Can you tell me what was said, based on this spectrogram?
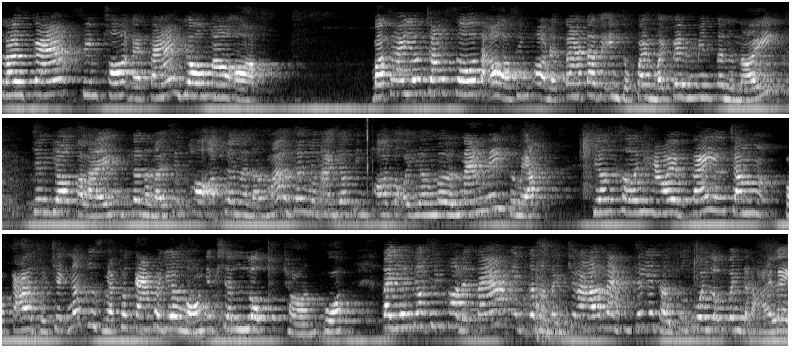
ត្រូវការ simple data យកមកអត់បើថាយើងចង់សូថា អូ simple data តើវា interface មិនពេលវាមានទិន្នន័យយើងយកកន្លែងទិន្នន័យ simple option នៅហ្នឹងមកអញ្ចឹងយើងអាចយក simple ទុកឲ្យយើងមើលណាំនេះសម្រាប់យើងឃើញហើយតែយើងចង់បង្កើត project ហ្នឹងគឺសម្រាប់ធ្វើការរបស់យើងហ្មងយើងខ្ជិលលុបច្រើនព្រោះតែយើងយក simple data មានទិន្នន័យច្រើនណាស់អញ្ចឹងយើងត្រូវធ្វើគួយលុបវិញដដែលទេ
